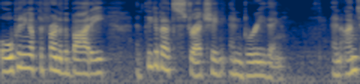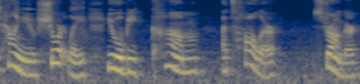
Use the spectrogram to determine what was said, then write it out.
opening up the front of the body, and think about stretching and breathing. And I'm telling you, shortly, you will become a taller, stronger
